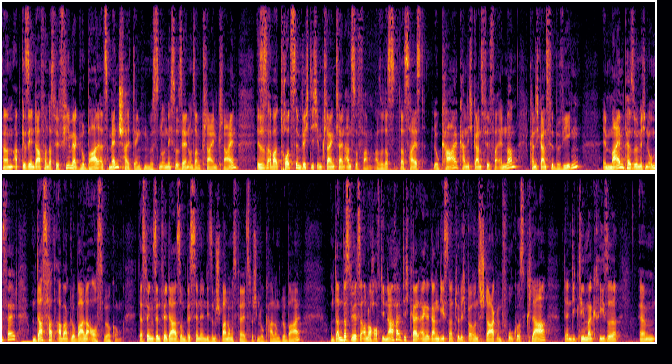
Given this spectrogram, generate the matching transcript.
ähm, abgesehen davon, dass wir viel mehr global als Menschheit denken müssen und nicht so sehr in unserem Klein-Klein, ist es aber trotzdem wichtig, im Klein-Klein anzufangen. Also das, das heißt, lokal kann ich ganz viel verändern, kann ich ganz viel bewegen in meinem persönlichen Umfeld und das hat aber globale Auswirkungen. Deswegen sind wir da so ein bisschen in diesem Spannungsfeld zwischen lokal und global. Und dann bist du jetzt auch noch auf die Nachhaltigkeit eingegangen. Die ist natürlich bei uns stark im Fokus, klar, denn die Klimakrise ähm,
